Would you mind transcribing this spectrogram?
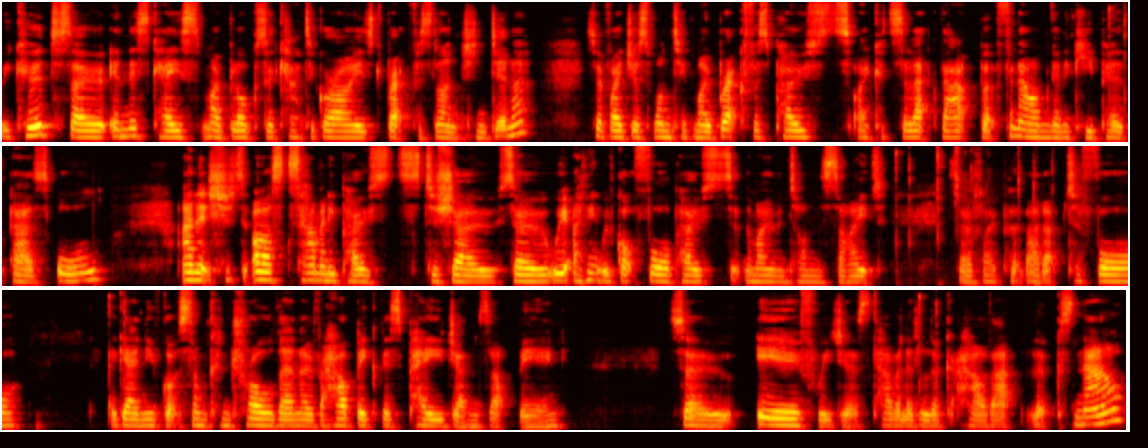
we could. So in this case, my blogs are categorized breakfast, lunch, and dinner. So if I just wanted my breakfast posts, I could select that. But for now, I'm going to keep it as all and it just asks how many posts to show. So we, I think we've got four posts at the moment on the site. So if I put that up to four, again, you've got some control then over how big this page ends up being. So if we just have a little look at how that looks now,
